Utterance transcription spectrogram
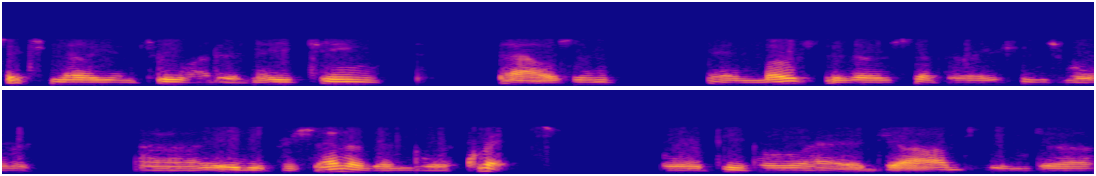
six million two hundred eighteen thousand, and most of those separations were uh, eighty percent of them were quits, where people had jobs and uh,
